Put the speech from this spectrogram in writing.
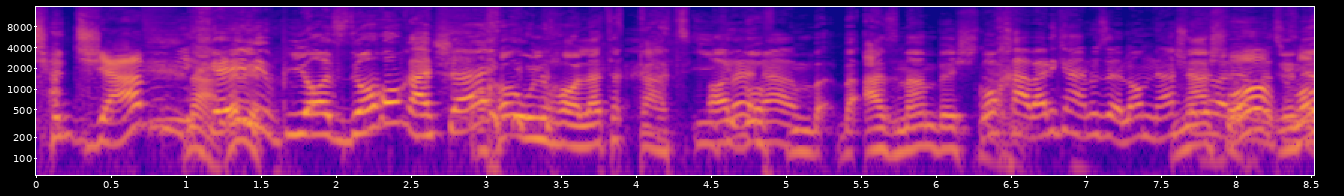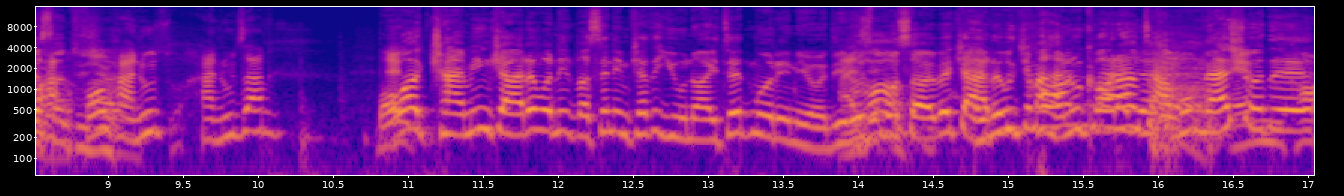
چه جو خیلی پیازداغ و قشنگ. آخه اون حالت قطعی که آره، گفت از من بشنو گفت خبری که هنوز اعلام نشده. خب, یعنی خب هنوز هنوزم بابا کمین کرده بودید واسه نیمکت یونایتد مورینیو. دیروز مصاحبه کرده بود که من هنوز کارم تموم نشده.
